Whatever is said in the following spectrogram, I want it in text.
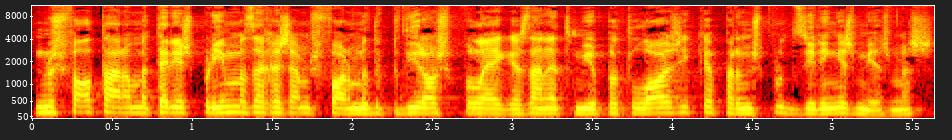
nos faltaram matérias-primas, arranjamos forma de pedir aos colegas da anatomia patológica para nos produzirem as mesmas,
